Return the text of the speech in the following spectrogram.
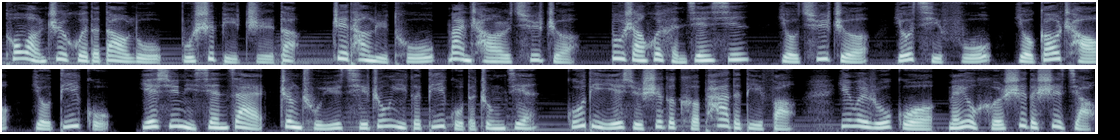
通往智慧的道路不是笔直的，这趟旅途漫长而曲折，路上会很艰辛，有曲折，有起伏，有高潮，有低谷。也许你现在正处于其中一个低谷的中间，谷底也许是个可怕的地方，因为如果没有合适的视角，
